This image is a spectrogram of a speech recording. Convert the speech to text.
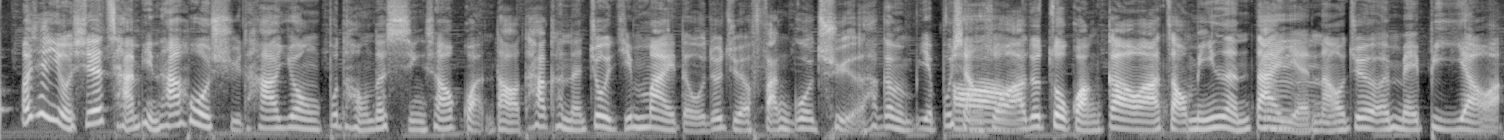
而且有些产品，它或许它用不同的行销管道，它可能就已经卖的，我就觉得翻过去了。他根本也不想说啊，就做广告啊，找名人代言啊，我觉得没必要啊。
